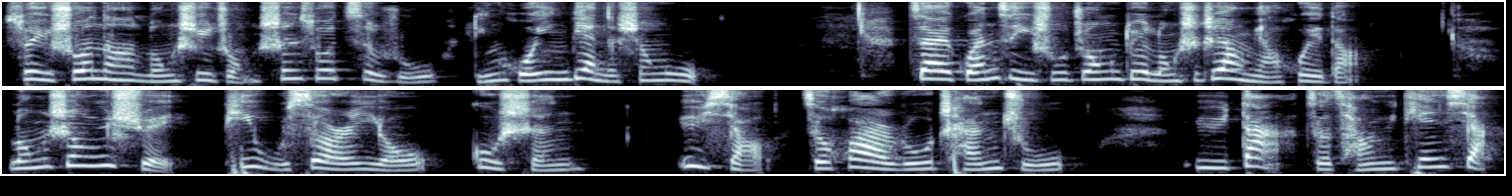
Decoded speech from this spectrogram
所以说呢，龙是一种伸缩自如、灵活应变的生物。在《管子》一书中，对龙是这样描绘的：龙生于水，披五色而游，故神。欲小则化如蟾蜍。欲大则藏于天下，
